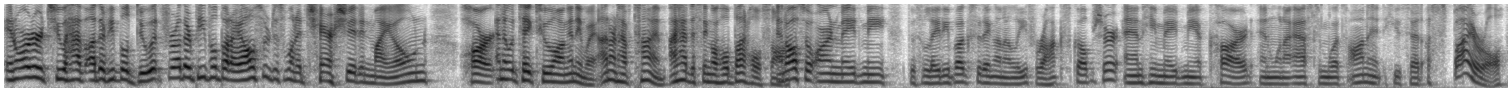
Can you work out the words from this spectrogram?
in order to have other people do it for other people, but I also just want to cherish it in my own heart. And it would take too long anyway. I don't have time. I had to sing a whole butthole song. And also, Orin made me this ladybug sitting on a leaf rock sculpture, and he made me a card. And when I asked him what's on it, he said, a spiral,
